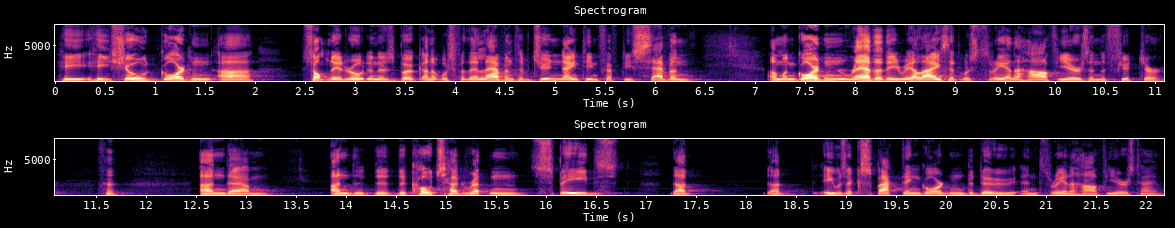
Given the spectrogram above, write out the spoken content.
he, he showed Gordon uh, something he'd wrote in his book, and it was for the 11th of June, 1957. And when Gordon read it, he realized it was three and a half years in the future. and um, and the, the, the coach had written speeds that, that he was expecting Gordon to do in three and a half years' time.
